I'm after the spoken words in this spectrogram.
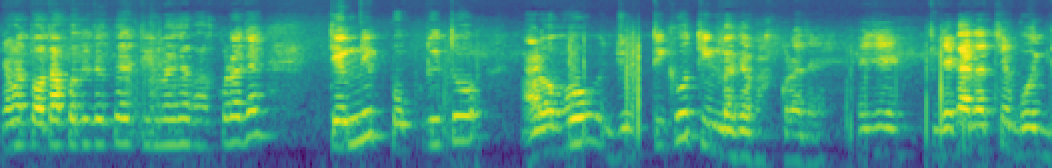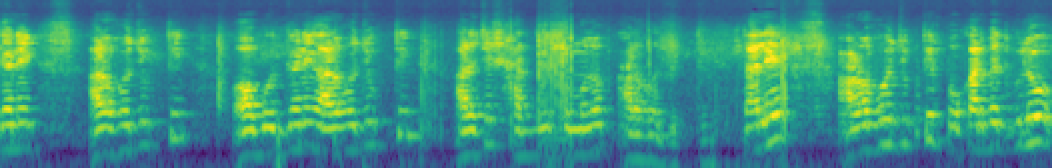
যেমন তথাকথিতকে তিন ভাগে ভাগ করা যায়, তেমনি প্রকৃত আরোহ যুক্তিকেও তিন ভাগে ভাগ করা যায়। এই যে দেখা যাচ্ছে বৈজ্ঞানিক আরোহ যুক্তি, অবৈজ্ঞানিক আরোহ যুক্তি, আর হচ্ছে সাদৃশ্যমূলক আরোহ যুক্তি। তাহলে আরোহ যুক্তির প্রকারভেদগুলো,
